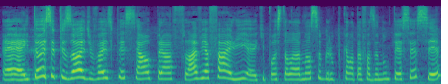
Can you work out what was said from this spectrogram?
É, então esse episódio vai especial pra Flávia Faria, que postou lá no nosso grupo que ela tá fazendo um TCC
